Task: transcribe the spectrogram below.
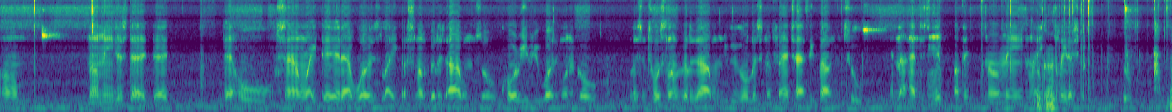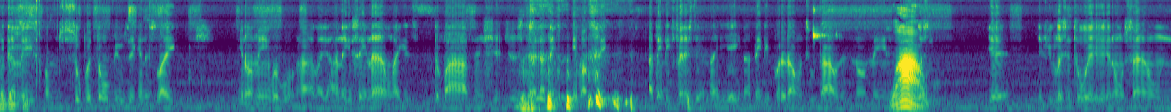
Um, you know what I mean? Just that that that whole sound right there, that was like a Slum Village album. So Corey, if you wasn't gonna go listen to a Slum Village album, you could go listen to Fantastic Volume Two and not have to skip nothing. You know what I mean? Like Okay. play that shit. Like, they made some super dope music, and it's like, you know what I mean? What, what, how like how niggas say now, like it's the vibes and shit. Just that, I think came out. They, I think they finished it in '98, and I think they put it out in 2000. You know what I mean? Wow. Listen- yeah, if you listen to it, it don't sound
